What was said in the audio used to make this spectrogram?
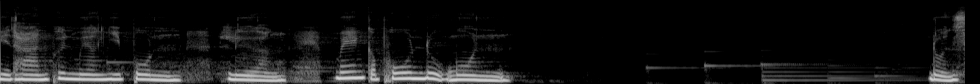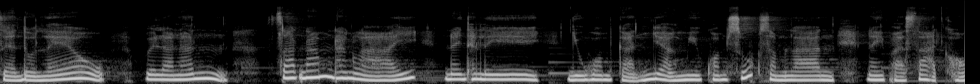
นิทานพื้นเมืองญี่ปุ่นเรื่องแม่งกระพรุนลูกมุนโดนแสนโดนแล้ว เวลานั้นสัตว์น้ำทั้งหลายในทะเล อยู่รวมกันอย่างมีความสุขสำราญในปราสาทของ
